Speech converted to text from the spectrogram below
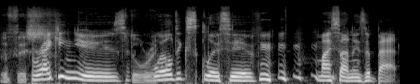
of this. Breaking news, Story. world exclusive. My son is a bat.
